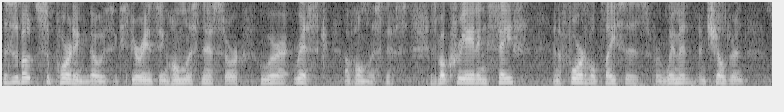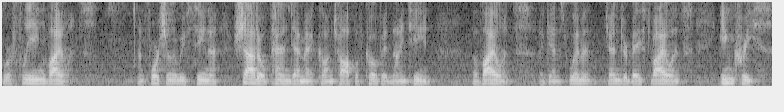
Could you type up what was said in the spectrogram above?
This is about supporting those experiencing homelessness or who are at risk of homelessness. It's about creating safe and affordable places for women and children who are fleeing violence. Unfortunately, we've seen a shadow pandemic on top of COVID 19 of violence against women, gender based violence increase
